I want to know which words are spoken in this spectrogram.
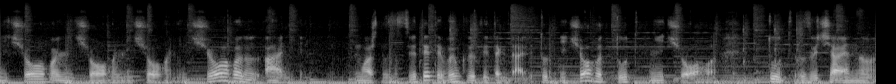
нічого, нічого, нічого, нічого. Ну А ні. Можна засвітити, вимкнути і так далі. Тут нічого, тут нічого. Тут, звичайно,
